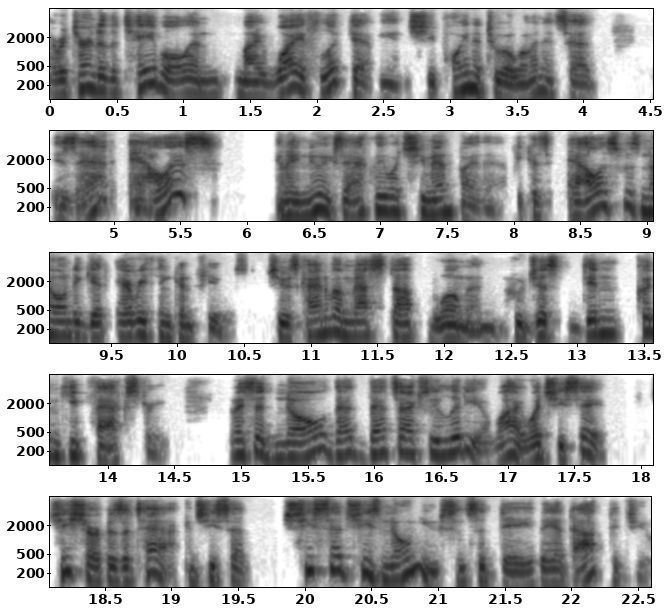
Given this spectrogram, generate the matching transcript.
I returned to the table and my wife looked at me and she pointed to a woman and said, "Is that Alice?" And I knew exactly what she meant by that because Alice was known to get everything confused. She was kind of a messed up woman who just didn't, couldn't keep facts straight. And I said, no, that, that's actually Lydia. Why? What'd she say? She's sharp as a tack. And she said, she said she's known you since the day they adopted you.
